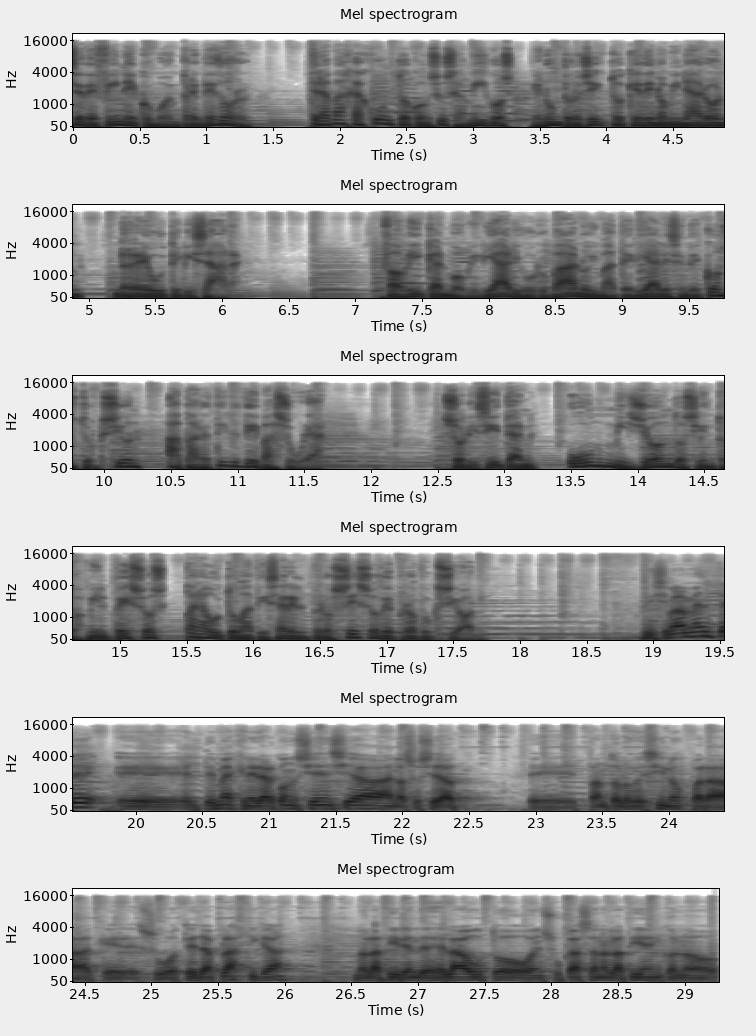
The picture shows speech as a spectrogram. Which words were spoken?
se define como emprendedor. Trabaja junto con sus amigos en un proyecto que denominaron Reutilizar. Fabrican mobiliario urbano y materiales de construcción a partir de basura. Solicitan 1.200.000 pesos para automatizar el proceso de producción. Principalmente eh, el tema es generar conciencia en la sociedad, eh, tanto los vecinos para que su botella plástica no la tiren desde el auto o en su casa no la tienen con los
